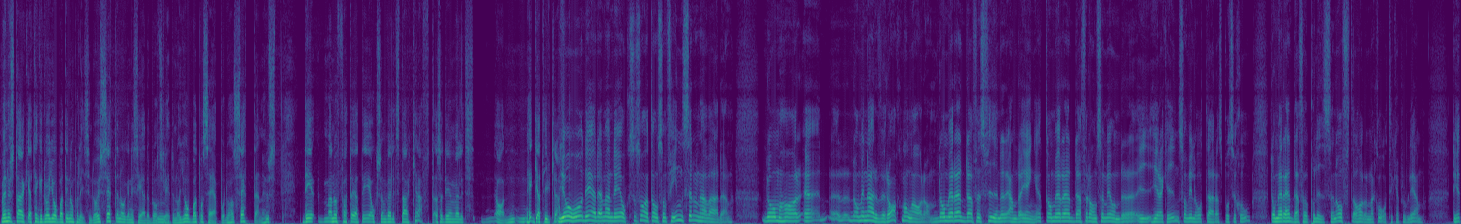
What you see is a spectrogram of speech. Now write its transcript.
Men hur stark, jag tänker du har jobbat inom polisen, du har ju sett den organiserade brottsligheten, mm. du har jobbat på Säpo, du har sett den. Hur, det, man uppfattar ju att det är också en väldigt stark kraft. Alltså det är en väldigt ja, negativ kraft. Jo, det är det, men det är också så att de som finns i den här världen de, har, eh, de är nervrak många av dem. De är rädda för fiender i andra gänget. De är rädda för de som är under i hierarkin som vill åt deras position. De är rädda för polisen och ofta har de narkotikaproblem det,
